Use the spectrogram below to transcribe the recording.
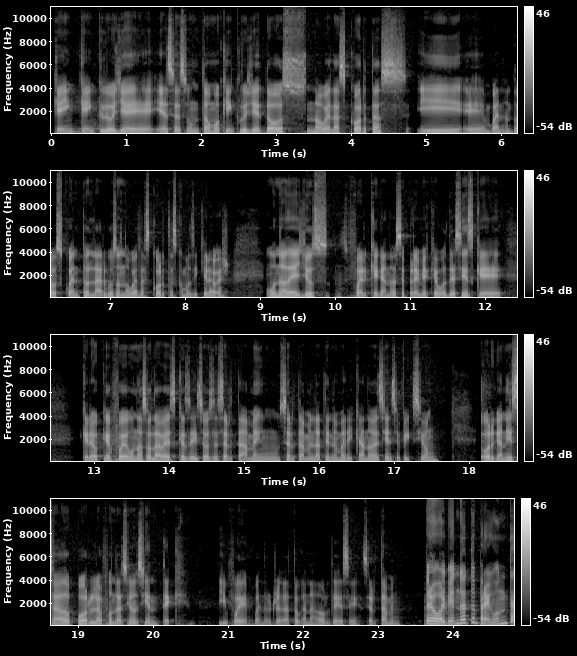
que, que incluye, ese es un tomo que incluye dos novelas cortas y, eh, bueno, dos cuentos largos o novelas cortas, como se quiera ver. Uno de ellos fue el que ganó ese premio que vos decís, que Creo que fue una sola vez que se hizo ese certamen, un certamen latinoamericano de ciencia ficción. organizado por la Fundación Cientec y fue, bueno, el relato ganador de ese certamen. Pero volviendo a tu pregunta,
